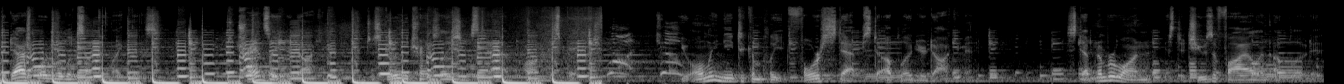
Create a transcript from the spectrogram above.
The dashboard will look something like this. To translate your document, just go to the Translations tab on this page. You only need to complete four steps to upload your document. Step number one is to choose a file and upload it.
